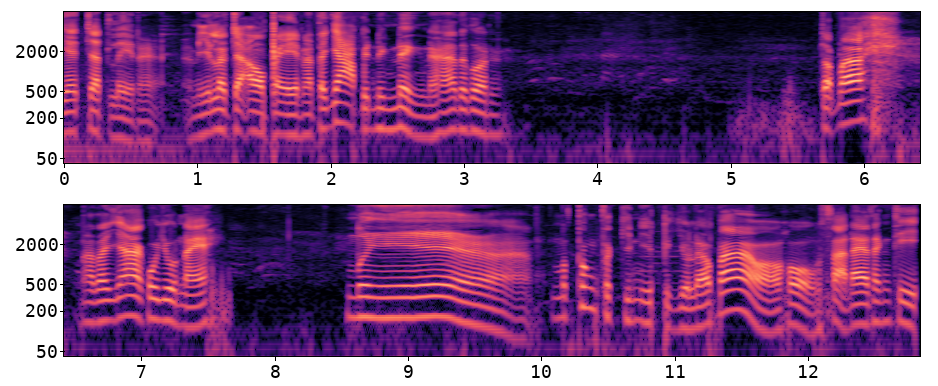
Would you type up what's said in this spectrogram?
แย่จัดเลยนะ อันนี้เราจะเอาไปนาตาย่าเป็นหนึ่งหนึ่งนะฮะทุกคนจับไปนาตาย่ากูอยู่ไหนเนี่ยมันต้องสกินอีพิกอยู่แล้วเป้าโอ้โหสาดได้ทั้งที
